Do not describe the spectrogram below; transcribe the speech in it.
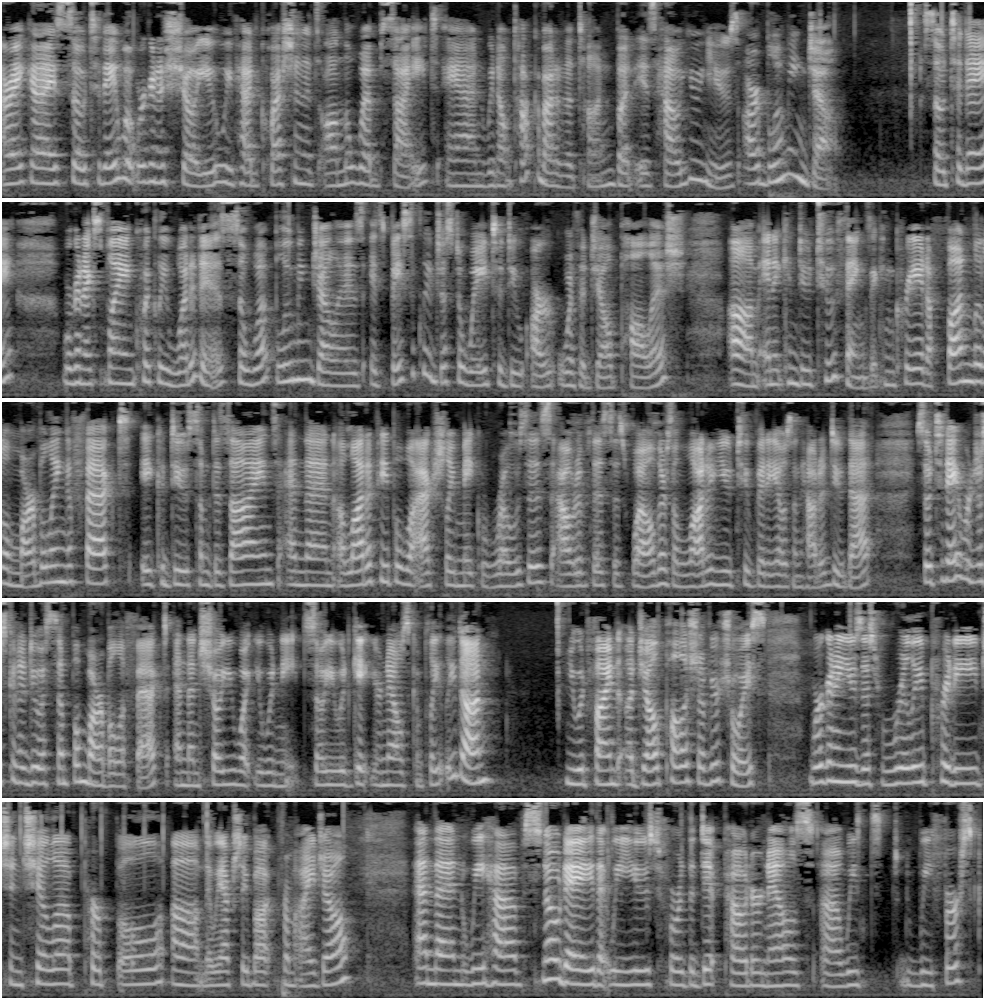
All right, guys, so today what we're gonna show you, we've had question, it's on the website, and we don't talk about it a ton, but is how you use our blooming gel. So today, we're gonna explain quickly what it is. So what blooming gel is, it's basically just a way to do art with a gel polish. Um, and it can do two things. It can create a fun little marbling effect. It could do some designs and then a lot of people will actually make roses out of this as well. There's a lot of YouTube videos on how to do that. So today we're just gonna do a simple marble effect and then show you what you would need. So you would get your nails completely done. You would find a gel polish of your choice. We're gonna use this really pretty chinchilla purple um, that we actually bought from iGel. And then we have Snow Day that we used for the dip powder nails. Uh, we, we first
